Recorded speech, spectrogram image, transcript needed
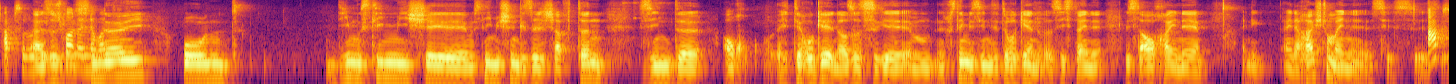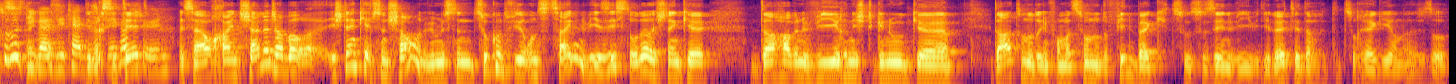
absolut. Also es ist neu und die muslimische, muslimischen Gesellschaften sind äh, auch heterogen. Also es, äh, Muslime sind heterogen. Es ist, eine, ist auch eine, eine, eine Reichtum. Eine, es ist, es Absolut, Diversität. Diversität. Ist es ist auch ein Challenge, aber ich denke, wir müssen schauen. Wir müssen in Zukunft uns zeigen, wie es ist, oder? Ich denke, da haben wir nicht genug. Äh, Daten oder Informationen oder Feedback zu, zu sehen, wie, wie die Leute da, dazu reagieren. Also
